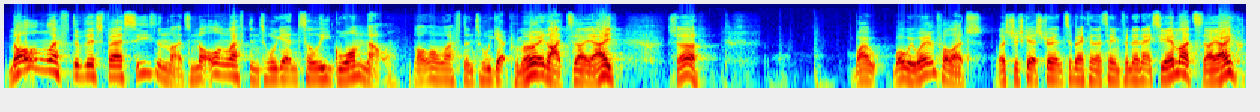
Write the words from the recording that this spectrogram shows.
Not long left of this first season, lads. Not long left until we get into League One now. Not long left until we get promoted, lads. Aye, aye. So, why, what are we waiting for, lads? Let's just get straight into making a team for the next game, lads. Aye, aye.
